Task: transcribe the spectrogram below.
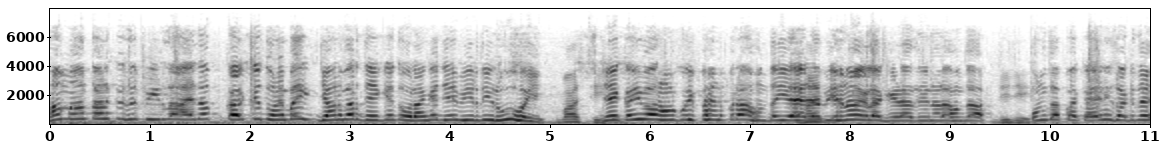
ਹਾਂ ਮਾਂ ਤਾਂ ਕਿਸੇ ਵੀਰ ਦਾ ਆਏ ਦਾ ਕਰਕੇ ਦੋਣੇ ਬਾਈ ਜਾਨਵਰ ਦੇ ਕੇ ਤੋਰਾਂਗੇ ਜੇ ਵੀਰ ਦੀ ਰੂਹ ਹੋਈ। ਬਸ ਠੀਕ ਜੇ ਕਈ ਵਾਰ ਹੁਣ ਕੋਈ ਭੈਣ ਭਰਾ ਹੁੰਦਾ ਹੀ ਇਹ ਜਿਹਾ ਵੀ ਹਨਾ ਅਗਲਾ ਗੇੜਾ ਦੇਣ ਵਾਲਾ ਹੁੰਦਾ ਜੀ ਜੀ। ਉਹਨੂੰ ਤਾਂ ਆਪਾਂ ਕਹਿ ਨਹੀਂ ਸਕਦੇ।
